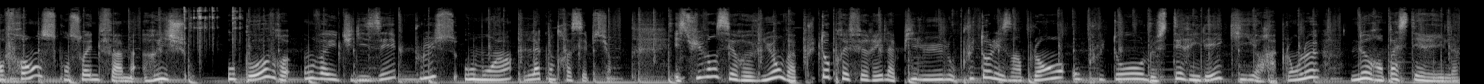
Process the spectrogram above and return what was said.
En France, qu'on soit une femme riche ou pauvre, on va utiliser plus ou moins la contraception. Et suivant ses revenus, on va plutôt préférer la pilule ou plutôt les implants ou plutôt le stérilet qui, rappelons-le, ne rend pas stérile.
